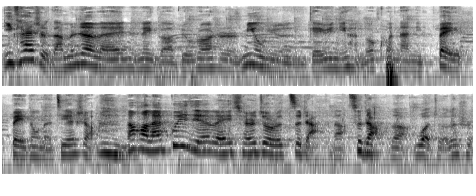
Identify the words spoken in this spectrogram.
一开始咱们认为那个，比如说是命运给予你很多困难，你被被动的接受。嗯，那后来归结为其实就是自找的，自找的。我觉得是，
